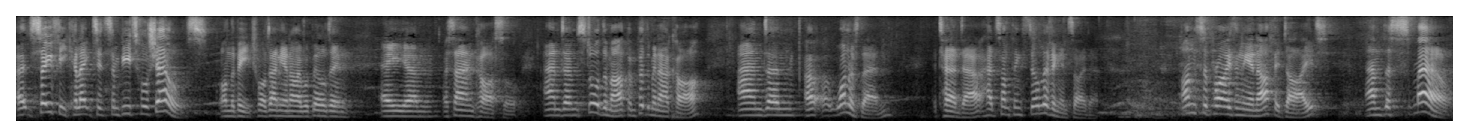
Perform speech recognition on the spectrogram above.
Uh, Sophie collected some beautiful shells on the beach while Danny and I were building a, um, a sandcastle and um, stored them up and put them in our car. And um, uh, uh, one of them, it turned out, had something still living inside it. Unsurprisingly enough, it died, and the smell,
